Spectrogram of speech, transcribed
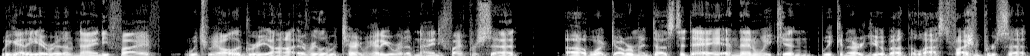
we got to get rid of 95, which we all agree on, every libertarian, we got to get rid of 95% of what government does today. And then we can, we can argue about the last 5%.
